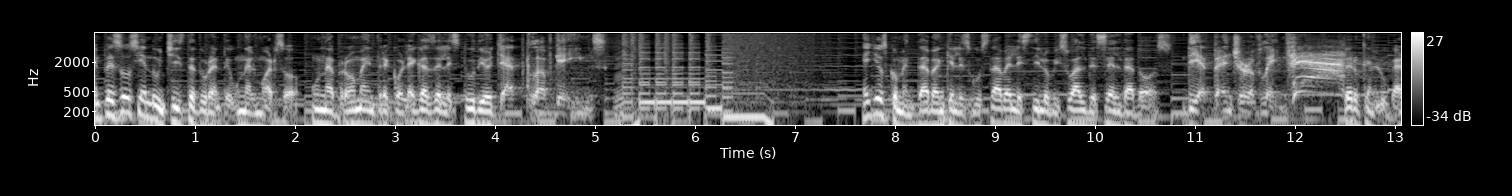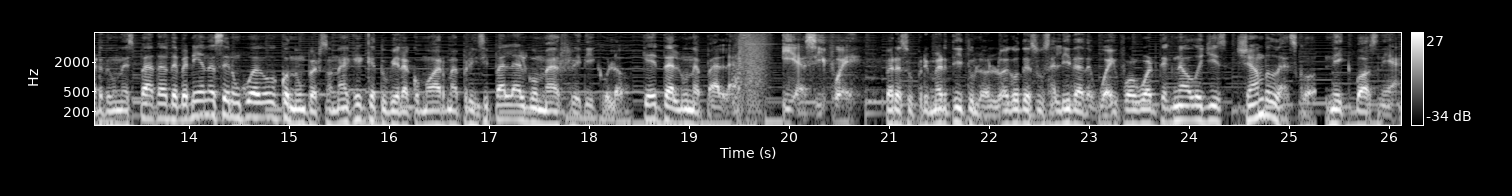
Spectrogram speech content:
Empezó siendo un chiste durante un almuerzo, una broma entre colegas del estudio Jet Club Games. Ellos comentaban que les gustaba el estilo visual de Zelda 2, The Adventure of Link, pero que en lugar de una espada deberían hacer un juego con un personaje que tuviera como arma principal algo más ridículo. ¿Qué tal una pala? Y así fue. Para su primer título, luego de su salida de Way Forward Technologies, Sean Velasco, Nick Bosniak,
